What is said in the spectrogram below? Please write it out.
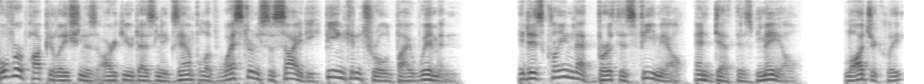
Overpopulation is argued as an example of Western society being controlled by women. It is claimed that birth is female and death is male. Logically,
